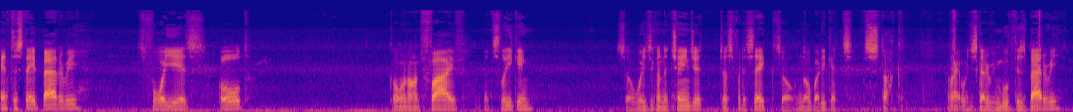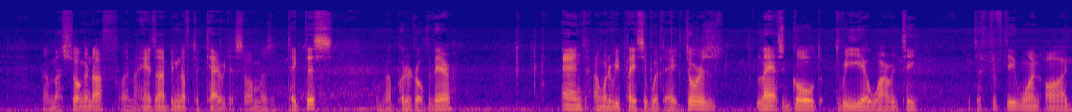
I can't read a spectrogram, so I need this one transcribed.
interstate battery. It's four years old, going on five. It's leaking. So we're just going to change it just for the sake so nobody gets stuck. All right, we just got to remove this battery. I'm not strong enough, and my hands are not big enough to carry this. So I'm going to take this, I'm going to put it over there, and I'm going to replace it with a Dura's Last Gold three-year warranty. It's a 51R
